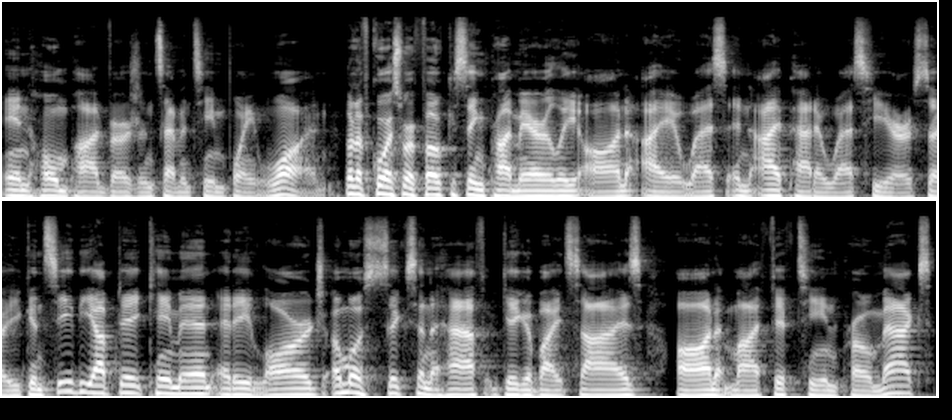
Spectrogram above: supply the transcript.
and HomePod version 17.1. But of course, we're focusing primarily on iOS and iPadOS here. So you can see the update came in at a large, almost six and a half gigabyte size on my 15 Pro Max.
